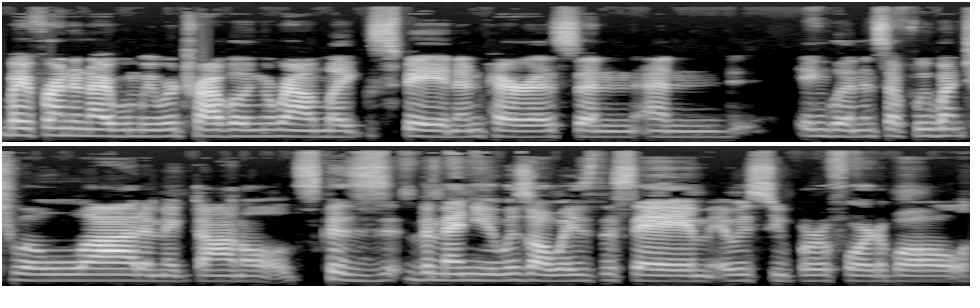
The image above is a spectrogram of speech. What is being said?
my friend and I, when we were traveling around like Spain and Paris and and England and stuff, we went to a lot of McDonald's because the menu was always the same. It was super affordable.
